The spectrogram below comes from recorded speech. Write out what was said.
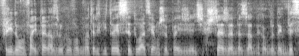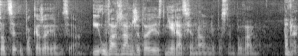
freedom fightera z ruchów obywatelskich to jest sytuacja, muszę powiedzieć szczerze, bez żadnych ogródek, wysoce upokarzająca. I uważam, że to jest nieracjonalne postępowanie. Pawle,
